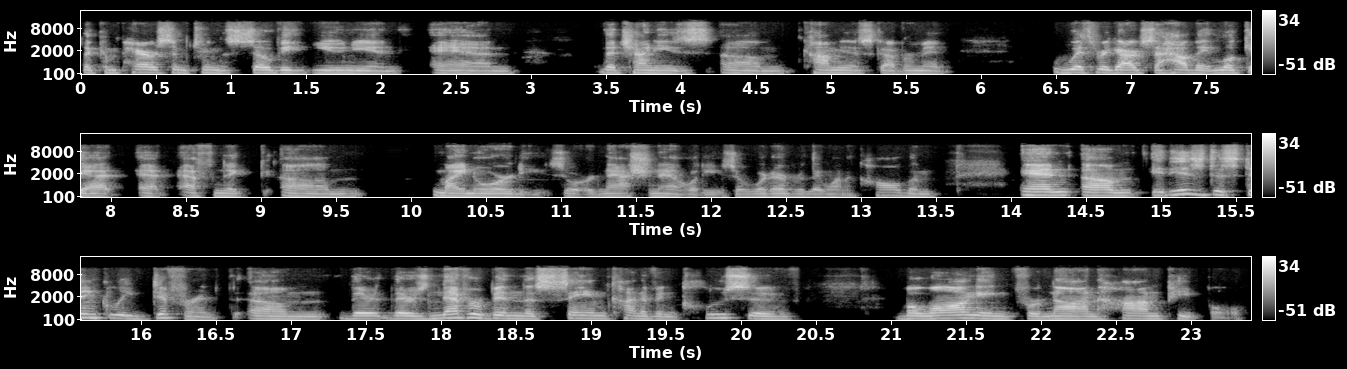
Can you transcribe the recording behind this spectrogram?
the comparison between the Soviet Union and the Chinese um, Communist government with regards to how they look at at ethnic um, minorities or nationalities or whatever they want to call them. And um, it is distinctly different. Um, there, there's never been the same kind of inclusive belonging for non-Han people.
